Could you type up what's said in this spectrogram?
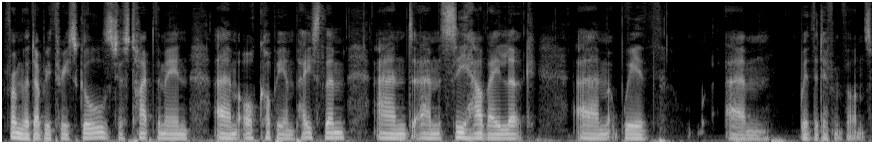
from the W3 schools. Just type them in um, or copy and paste them and um, see how they look um, with um, with the different fonts.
